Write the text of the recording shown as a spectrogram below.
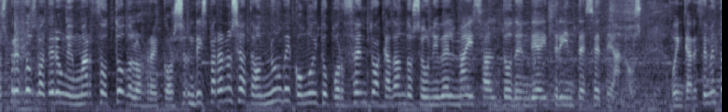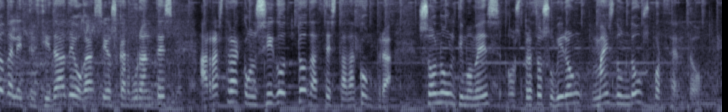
Os prezos bateron en marzo todos os récords. Disparáronse ata o 9,8% acadando o seu nivel máis alto dende hai 37 anos. O encarecemento da electricidade, o gas e os carburantes arrastra consigo toda a cesta da compra. Só no último mes, os prezos subiron máis dun 2%.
